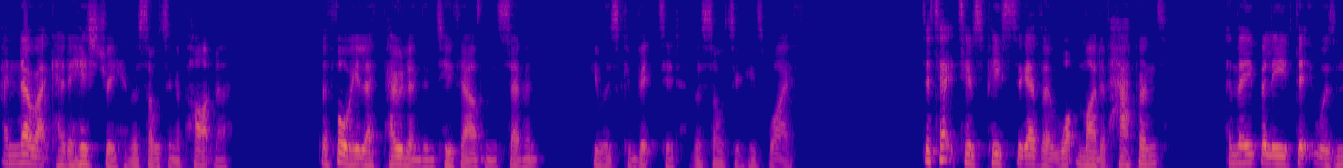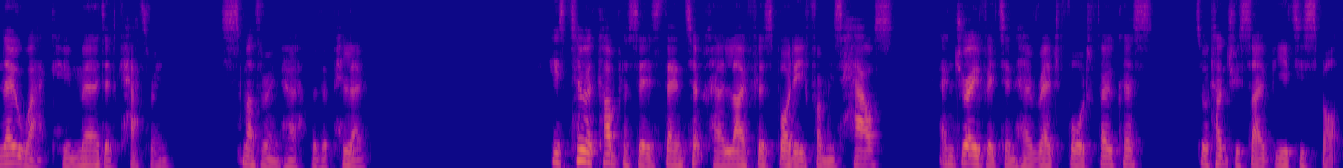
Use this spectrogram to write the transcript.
And Nowak had a history of assaulting a partner, before he left Poland in 2007, he was convicted of assaulting his wife. Detectives pieced together what might have happened, and they believed it was Nowak who murdered Catherine, smothering her with a pillow. His two accomplices then took her lifeless body from his house and drove it in her red Ford Focus to a countryside beauty spot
